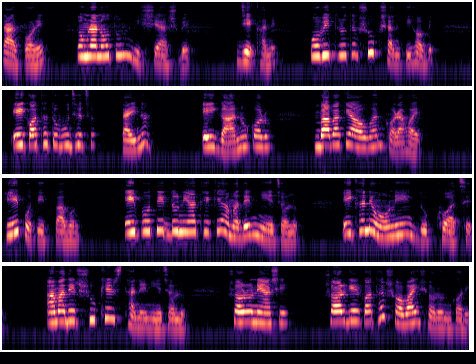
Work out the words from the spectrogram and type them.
তারপরে তোমরা নতুন বিশ্বে আসবে, যেখানে পবিত্রতা, সুখ, শান্তি হবে। এই কথা তো বুঝেছ, তাই না? এই গানও করো। বাবাকে আহ্বান করা হয়, হে পতিত পাবন এই পতিত দুনিয়া থেকে আমাদের নিয়ে চলো। এইখানে অনেক দুঃখ আছে। আমাদের সুখের স্থানে নিয়ে চলো। স্মরণে আসে। স্বর্গের কথা সবাই স্মরণ করে।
